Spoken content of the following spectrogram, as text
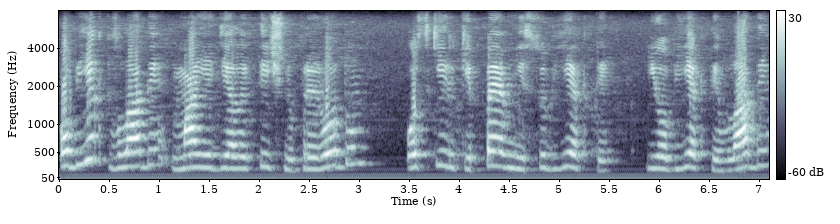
Об'єкт влади має діалектичну природу, оскільки певні суб'єкти і об'єкти влади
